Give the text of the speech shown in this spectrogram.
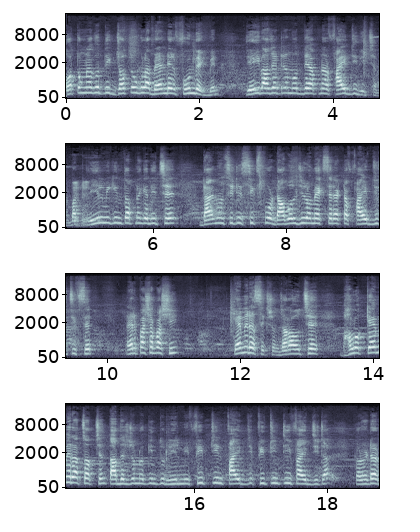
গতানুগতিক যতগুলা ব্র্যান্ডের ফোন দেখবেন যে এই বাজেটের মধ্যে আপনার ফাইভ জি দিচ্ছে না। বাট রিয়েলমি কিন্তু আপনাকে দিচ্ছে Dimensity six four double zero ম্যাক্সের একটা ফাইভ জি চিপসেট এর পাশাপাশি ক্যামেরা সেকশন। যারা হচ্ছে ভালো ক্যামেরা চাচ্ছেন, তাদের জন্য কিন্তু Realme fifteen five G fifteen T five জিটা কারণ এটার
